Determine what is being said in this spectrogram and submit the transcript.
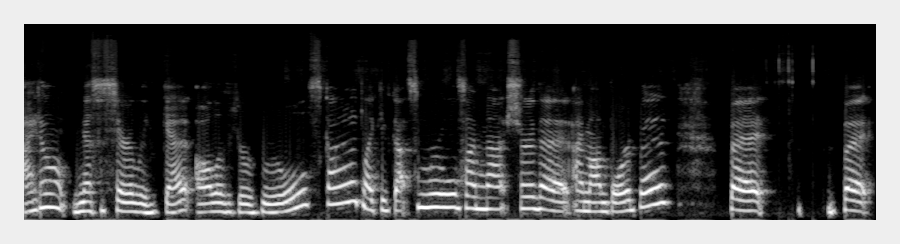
I don't necessarily get all of your rules, God. Like, you've got some rules I'm not sure that I'm on board with, but, but,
